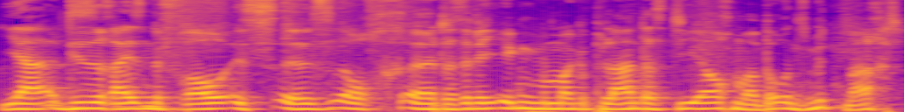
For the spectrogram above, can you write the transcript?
Ja, diese reisende Frau ist, ist auch äh, tatsächlich irgendwann mal geplant, dass die auch mal bei uns mitmacht.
